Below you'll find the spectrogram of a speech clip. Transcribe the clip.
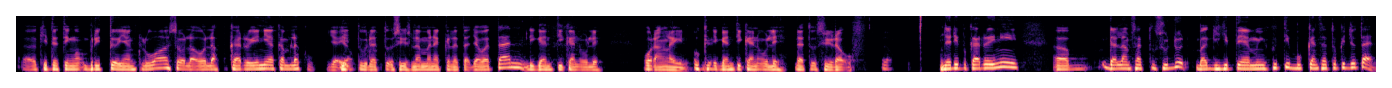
Uh, kita tengok berita yang keluar seolah-olah perkara ini akan berlaku iaitu yep. Datuk Seri Sulaiman akan letak jawatan digantikan oleh orang lain Okey. digantikan oleh Datuk Seri Rauf Yep. Jadi perkara ini uh, dalam satu sudut bagi kita yang mengikuti bukan satu kejutan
